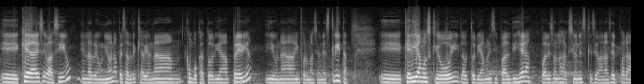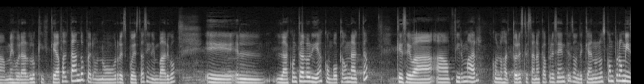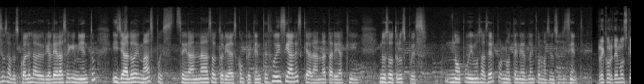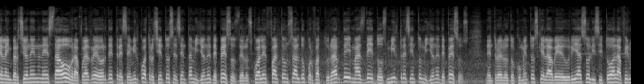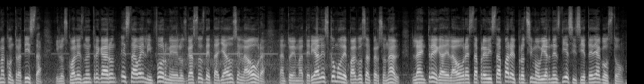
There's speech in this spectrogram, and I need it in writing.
Queda ese vacío en la reunión a pesar de que había una convocatoria previa y una información escrita. Eh, queríamos que hoy la autoridad municipal dijera cuáles son las acciones que se van a hacer para mejorar lo que queda faltando, pero no respuesta. Sin embargo, la Contraloría convoca un acta que se va a firmar con los actores que están acá presentes, donde quedan unos compromisos a los cuales la veeduría le hará seguimiento y ya lo demás pues serán las autoridades competentes judiciales que harán la tarea que nosotros pues no pudimos hacer por no tener la información suficiente. Recordemos que la inversión en esta obra fue alrededor de 13.460 millones de pesos, de los cuales falta un saldo por facturar de más de 2.300 millones de pesos. Dentro de los documentos que la veeduría solicitó a la firma contratista y los cuales no entregaron estaba el informe de los gastos detallados en la obra, tanto de materiales como de pagos al personal. La entrega de la obra está prevista para el próximo viernes 17 de agosto.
